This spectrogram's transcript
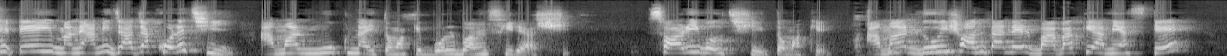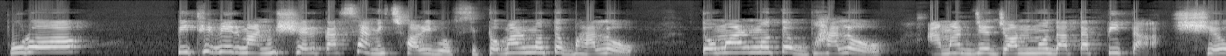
থেকেই মানে আমি যা যা করেছি আমার মুখ নাই, তোমাকে বলব আমি ফিরে আসি। সরি বলছি তোমাকে। আমার দুই সন্তানের বাবাকে আমি আজকে পুরো পৃথিবীর মানুষের কাছে আমি সরি বলছি। তোমার মতো ভালো, তোমার মতো ভালো আমার যে জন্মদাতা পিতা, সেও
